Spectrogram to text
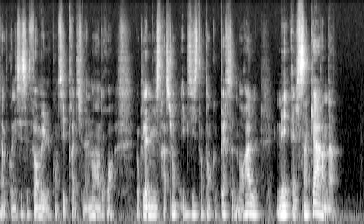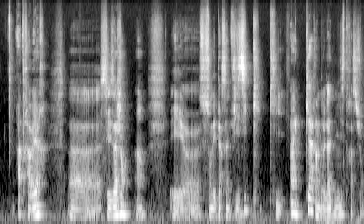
Hein, vous connaissez cette formule qu'on cite traditionnellement en droit. Donc l'administration existe en tant que personne morale, mais elle s'incarne à travers euh, ses agents. Hein. Et euh, ce sont des personnes physiques qui incarnent l'administration.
